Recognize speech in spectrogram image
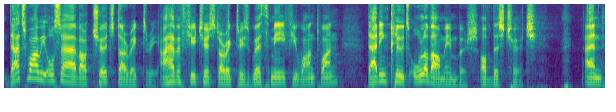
that's why we also have our church directory. I have a few church directories with me if you want one. That includes all of our members of this church. And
